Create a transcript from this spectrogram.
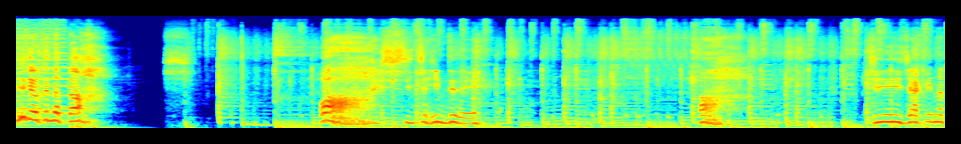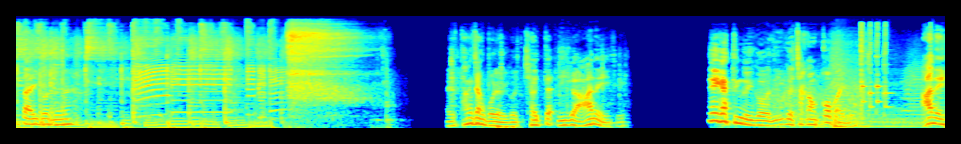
드디어 끝났다. 와, 진짜 힘드네. 아, 진짜 끝났다 이거는. 아니, 당장 버려 이거 절대 이거 안 해 이제 쓰레기 같은 거 이거 이거 잠깐 꺼봐 이거 안 해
